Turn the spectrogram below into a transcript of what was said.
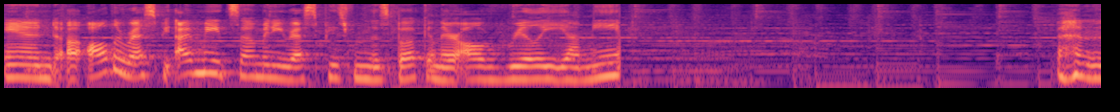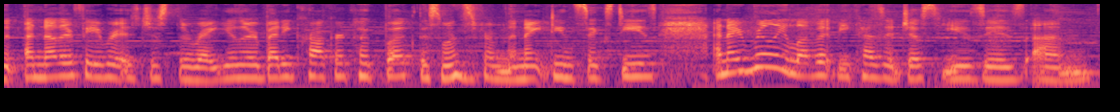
And uh, all the recipes, I've made so many recipes from this book and they're all really yummy. And another favorite is just the regular Betty Crocker cookbook. This one's from the 1960s. And I really love it because it just uses um,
